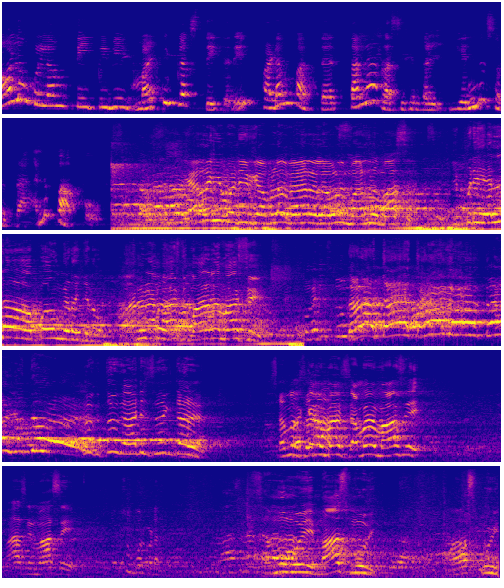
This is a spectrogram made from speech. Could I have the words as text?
ஆலங்குளம் டிபிவி மல்டிபிளெக்ஸ் தியேட்டரில் படம் பார்த்த தல ரசிகர்கள் என்ன சொல்றாங்கன்னு பார்ப்போம். இறங்கி பண்ணியிருக்காப்புல வேற லெவலில் மரண மாசு. இப்படி எல்லா அப்பாவும் கிடைக்கணும். தல, தல, எந்து. தூக்கு, தூக்கு, அடி சிரிக்கிட்டாரு. செம, செம. செம்ம movie mass movie mass movie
